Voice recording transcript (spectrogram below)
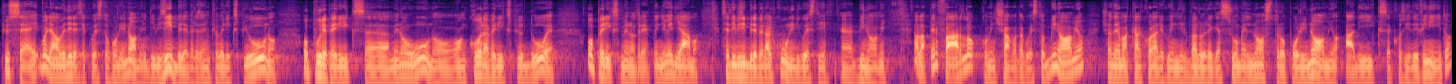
più 6, vogliamo vedere se questo polinomio è divisibile per esempio per x più 1, oppure per x eh, meno 1, o ancora per x più 2, o per x meno 3, quindi vediamo se è divisibile per alcuni di questi eh, binomi. Allora, per farlo, cominciamo da questo binomio, ci andremo a calcolare quindi il valore che assume il nostro polinomio a di x così definito,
